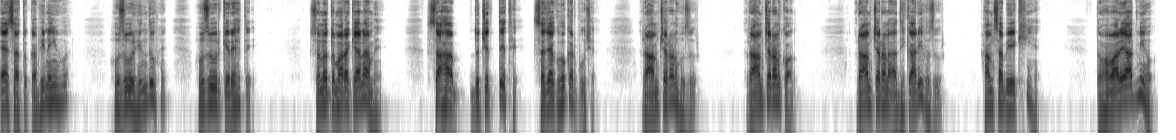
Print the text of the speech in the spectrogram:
ऐसा तो कभी नहीं हुआ। हुजूर हिंदू हैं, हुजूर के रहते। सुनो तुम्हारा क्या नाम है? साहब दुचित्ते थे, सजग होकर पूछा। रामचरण हुजूर। रामचरण कौन? रामचरण अधिकारी हुजूर। हम सब एक ही हैं। तुम हमारे आदमी हो।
